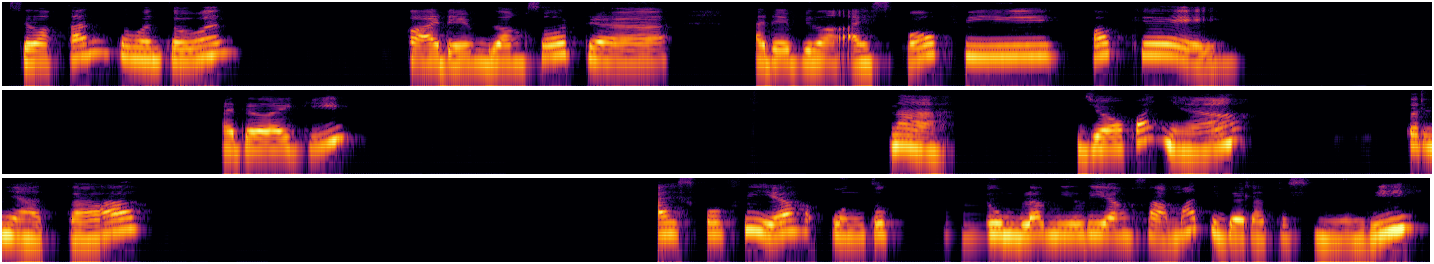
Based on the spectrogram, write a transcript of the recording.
Silakan teman-teman. Oh, ada yang bilang soda, ada yang bilang ice coffee. Oke. Okay. Ada lagi? Nah, jawabannya ternyata ice coffee ya untuk jumlah mili yang sama 300 mili,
